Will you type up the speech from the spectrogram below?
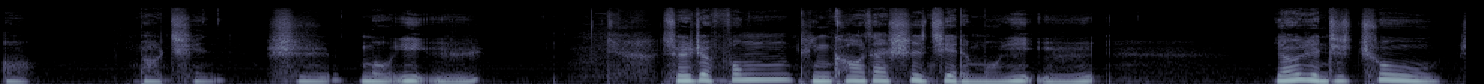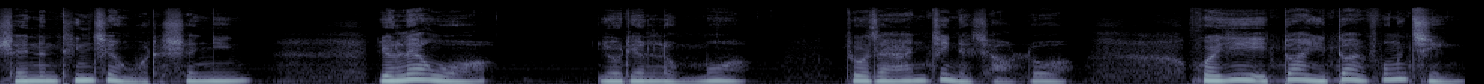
哦，抱歉，是某一鱼。随着风停靠在世界的某一鱼，遥远之处，谁能听见我的声音？原谅我，有点冷漠，坐在安静的角落，回忆一段一段风景。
